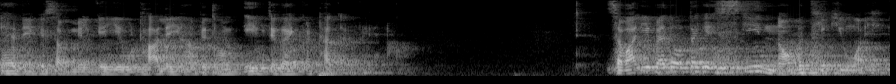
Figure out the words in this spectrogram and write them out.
کہہ دیں کہ سب مل کے یہ اٹھا لیں یہاں پہ تو ہم ایک جگہ اکٹھا کر دیں۔ سوال یہ پیدا ہوتا ہے کہ اس کی نوبت ہی کیوں آئی ہے؟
